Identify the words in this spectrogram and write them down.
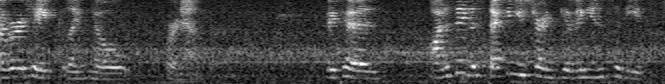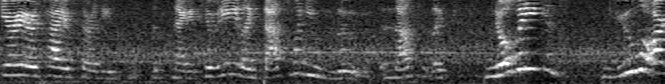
ever take like no for an answer. Because honestly, the second you start giving into these stereotypes or these this negativity, like that's when you lose, and that's like nobody can. You are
